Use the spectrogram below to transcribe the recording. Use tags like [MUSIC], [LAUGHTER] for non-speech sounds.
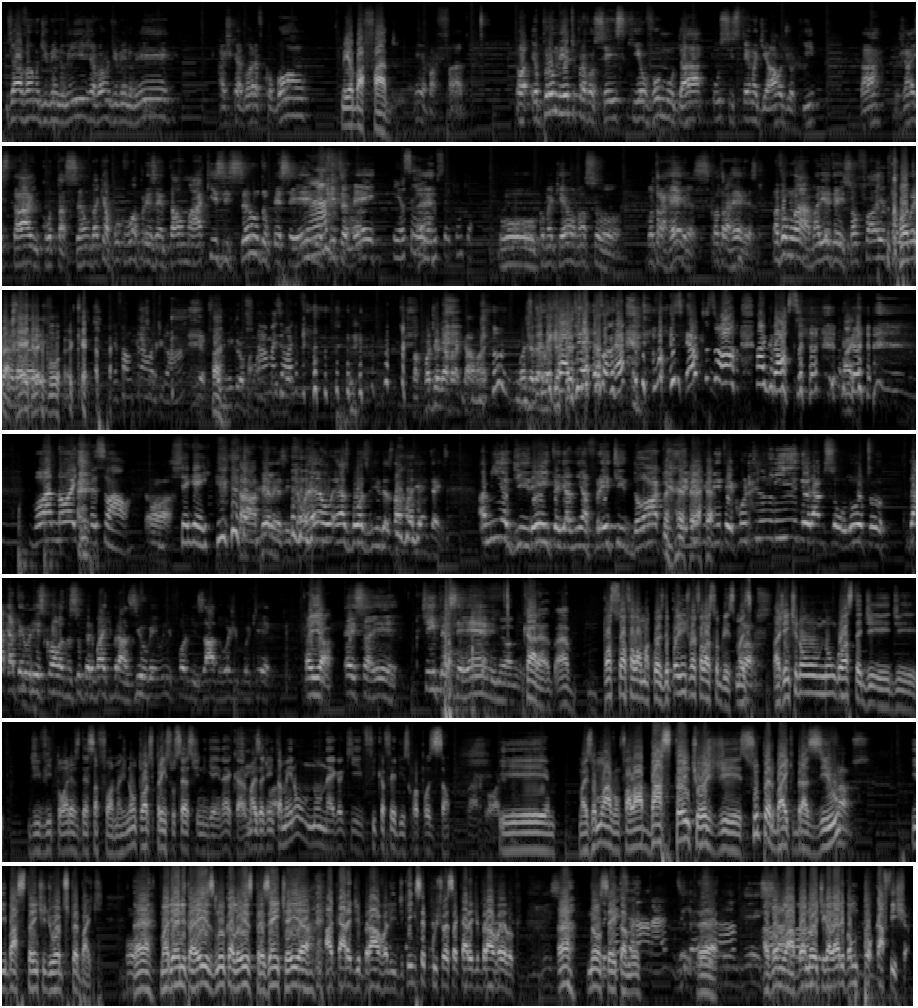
Já vamos diminuir, já vamos diminuir. Acho que agora ficou bom. Meio abafado. Meio abafado. Ó, eu prometo para vocês que eu vou mudar o sistema de áudio aqui tá? Já está em cotação. Daqui a pouco vou apresentar uma aquisição do PCM ah, aqui também. [LAUGHS] Eu sei, né? eu sei quem que é. O, como é que é o nosso Contra regras, contra regras. Mas vamos lá, Maria tem só fala, fala contra oi pra regra é boa, cara. Eu falo pra onde? Pra lá? É, fala no microfone. Ah, mas eu olho pra... [LAUGHS] Tá, pode olhar pra cá, vai. Pode olhar pra cá. né? Depois eu que sou a grossa. Vai. Boa noite, pessoal. Ó, Cheguei. Tá, beleza. Então é, é as boas-vindas da Maria. A minha direita e a minha frente, Doc [LAUGHS] Felipe Bittencourt, líder absoluto da categoria Escola do Superbike Brasil, veio uniformizado hoje porque. Aí, ó. É isso aí. Team PCM, meu amigo. Cara, posso só falar uma coisa? Depois a gente vai falar sobre isso, mas Vamos. a gente não, não gosta de, de de vitórias dessa forma. A gente não torce para insucesso de ninguém, né, cara? Sim, Mas a gente claro. também não, não nega que fica feliz com a posição. Claro, lógico. E... Mas vamos lá, vamos falar bastante hoje de Superbike Brasil. Vamos. E bastante de World Superbike. É, Mariane Thaís, Luca Luiz, presente aí, a, a cara de bravo ali. De quem que você puxou essa cara de bravo aí, Luca? Ah, não de sei também. Será, né? é. Mas vamos lá, boa noite, galera, e vamos tocar a ficha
